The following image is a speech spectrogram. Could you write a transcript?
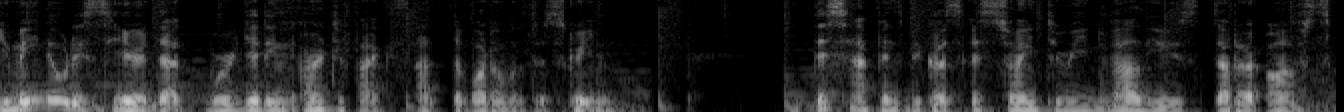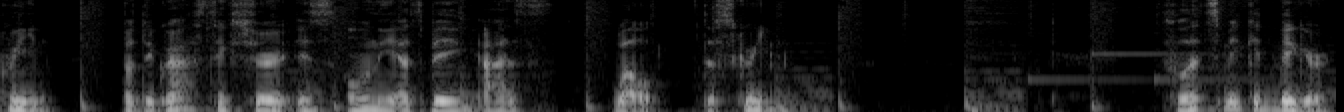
You may notice here that we're getting artifacts at the bottom of the screen. This happens because it's trying to read values that are off screen, but the grass texture is only as big as, well, the screen. So let's make it bigger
